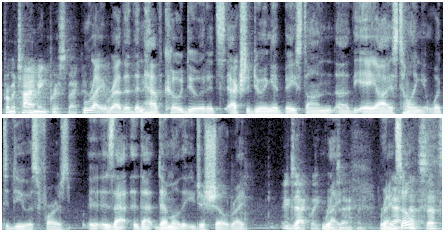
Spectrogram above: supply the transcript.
from a timing perspective. Right. Rather than have code do it, it's actually doing it based on uh, the AI is telling it what to do. As far as is that that demo that you just showed, right? Exactly. Right. Exactly. Right. Yeah, so that's that's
